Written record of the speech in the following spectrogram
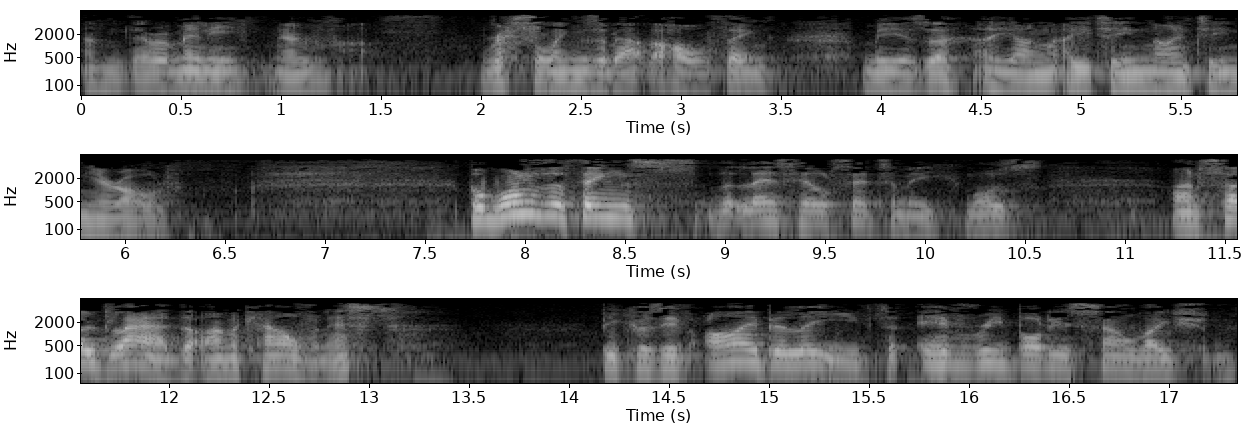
And there were many, you know, wrestlings about the whole thing. me as a, a young 18, 19 year old. But one of the things that Les Hill said to me was, I'm so glad that I'm a Calvinist because if I believed that everybody's salvation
